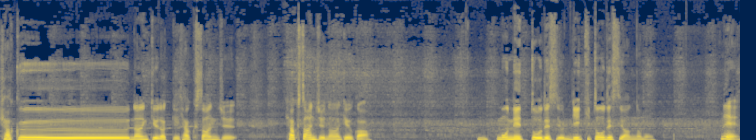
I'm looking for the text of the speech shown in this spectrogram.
100何球だっけ ?130、137球か。もう熱湯ですよ。力投ですよ、あんなもん。ねえ。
